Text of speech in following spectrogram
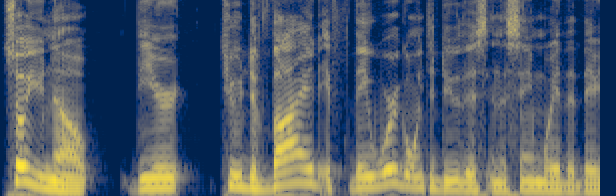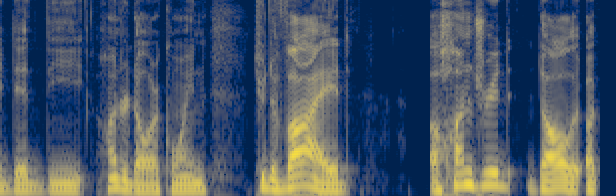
so you know, the, to divide, if they were going to do this in the same way that they did the $100 coin, to divide a hundred dollar a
